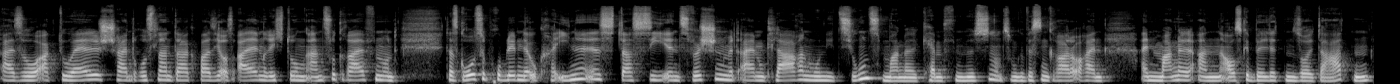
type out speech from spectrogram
Also aktuell scheint Russland da quasi aus allen Richtungen anzugreifen. Und das große Problem der Ukraine ist, dass sie inzwischen mit einem klaren Munitionsmangel kämpfen müssen und zum gewissen Grade auch ein, ein Mangel an ausgebildeten Soldaten.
